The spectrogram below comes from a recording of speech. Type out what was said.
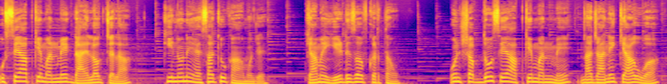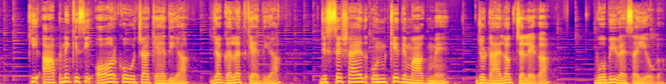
उससे आपके मन में एक डायलॉग चला कि इन्होंने ऐसा क्यों कहा मुझे? क्या मैं ये डिज़र्व करता हूँ? उन शब्दों से आपके मन में ना जाने क्या हुआ कि आपने किसी और को ऊँचा कह दिया या गलत कह दिया, जिससे शायद उनके दिमाग में जो डायलॉग चलेगा, वो भी वैसा ही होगा।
